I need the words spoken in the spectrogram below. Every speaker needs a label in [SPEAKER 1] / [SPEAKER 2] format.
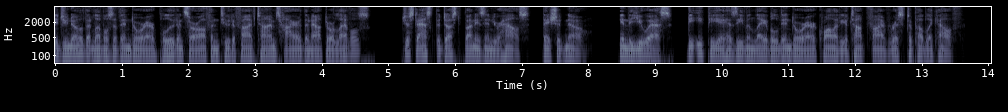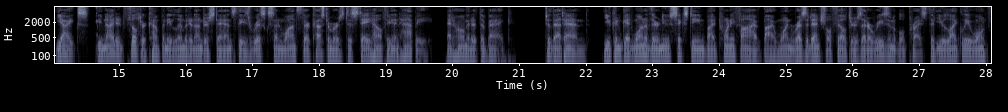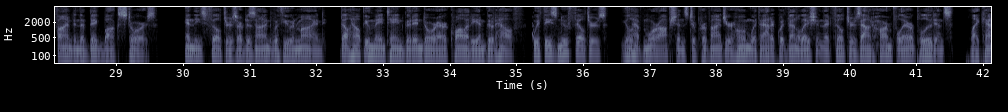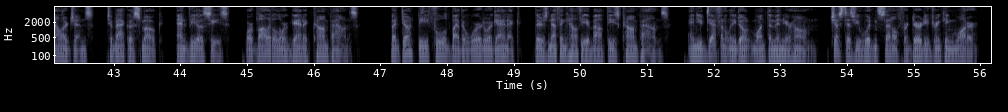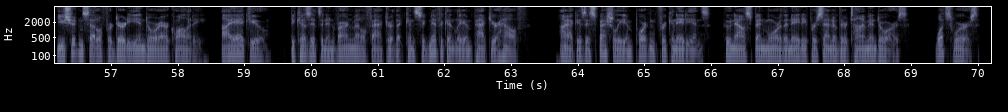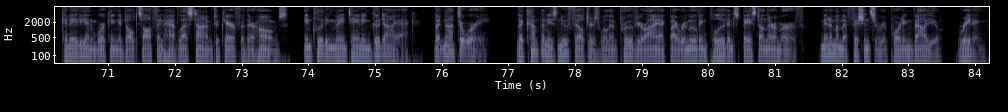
[SPEAKER 1] Did you know that levels of indoor air pollutants are often 2 to 5 times higher than outdoor levels? Just ask the dust bunnies in your house, they should know. In the US, the EPA has even labeled indoor air quality a top 5 risk to public health. Yikes! United Filter Company Limited understands these risks and wants their customers to stay healthy and happy, at home and at the bank. To that end, you can get one of their new 16 by 25 by 1 residential filters at a reasonable price that you likely won't find in the big box stores. And these filters are designed with you in mind, they'll help you maintain good indoor air quality and good health. With these new filters, you'll have more options to provide your home with adequate ventilation that filters out harmful air pollutants, like allergens, tobacco smoke, and VOCs, or volatile organic compounds. But don't be fooled by the word organic, there's nothing healthy about these compounds, and you definitely don't want them in your home. Just as you wouldn't settle for dirty drinking water, you shouldn't settle for dirty indoor air quality, IAQ because it's an environmental factor that can significantly impact your health. IAQ is especially important for Canadians, who now spend more than 80% of their time indoors. What's worse, Canadian working adults often have less time to care for their homes, including maintaining good IAQ, but not to worry. The company's new filters will improve your IAQ by removing pollutants based on their MERV, minimum efficiency reporting value, rating.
